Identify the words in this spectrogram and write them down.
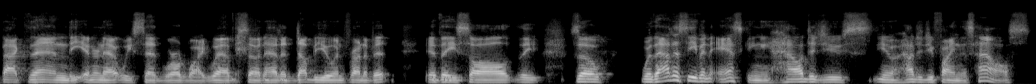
Back then, the internet, we said World Wide Web. So it had a W in front of it. If they mm-hmm. saw the, so without us even asking, how did you, you know, how did you find this house?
